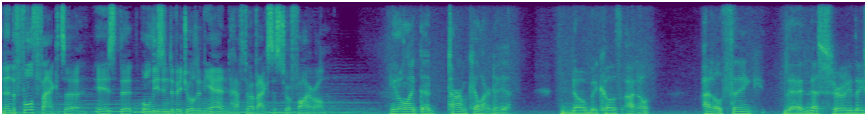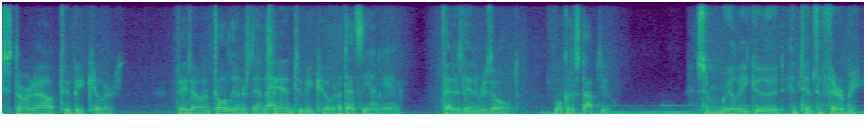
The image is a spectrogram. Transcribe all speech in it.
And then the fourth factor is that all these individuals in the end have to have access to a firearm. You don't like that term killer, do you? No, because I don't. I don't think that necessarily they start out to be killers. They don't totally understand that. Tend to be killers. But that's the end game. That is the end result. What could have stopped you? Some really good intensive therapy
